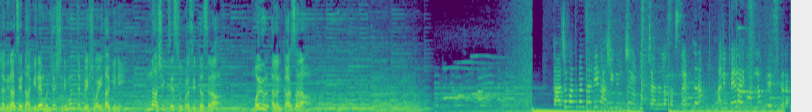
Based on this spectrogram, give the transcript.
लग्नाचे दागिने म्हणजे श्रीमंत पेशवाई दागिने. नाशिकचे सुप्रसिद्ध सराफ मयूर अलंकार सराफ. ताज्या बातम्यांसाठी नाशिक न्यूजच्या युट्यूब चॅनलला सबस्क्राईब करा आणि बेल आयकॉनला प्रेस करा.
